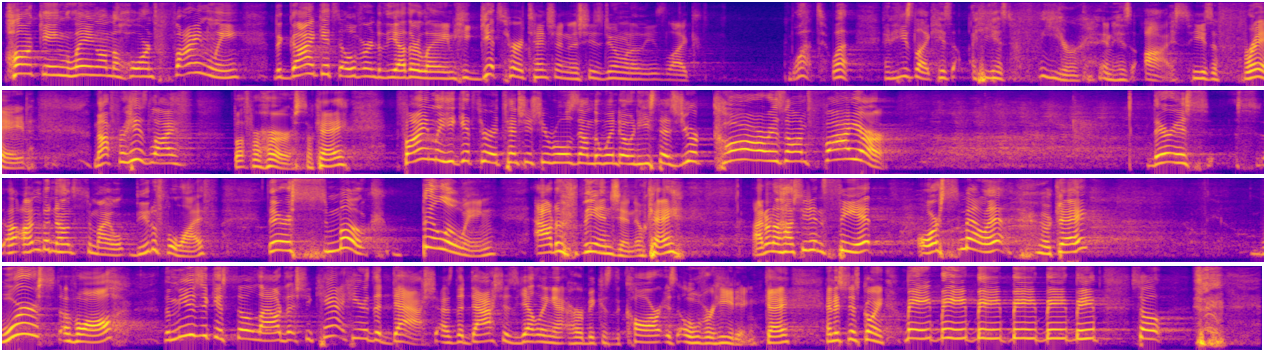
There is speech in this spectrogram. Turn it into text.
Honking, laying on the horn. Finally, the guy gets over into the other lane. He gets her attention, and she's doing one of these, like, what? What? And he's like, his, he has fear in his eyes. He's afraid, not for his life, but for hers, okay? Finally, he gets her attention. She rolls down the window and he says, Your car is on fire. there is uh, unbeknownst to my beautiful wife, there is smoke billowing out of the engine, okay? I don't know how she didn't see it or smell it, okay? Worst of all, the music is so loud that she can't hear the dash as the dash is yelling at her because the car is overheating, okay? And it's just going beep, beep, beep, beep, beep, beep. So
